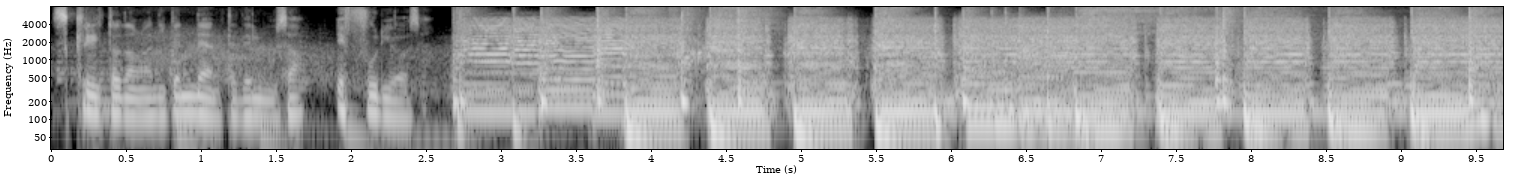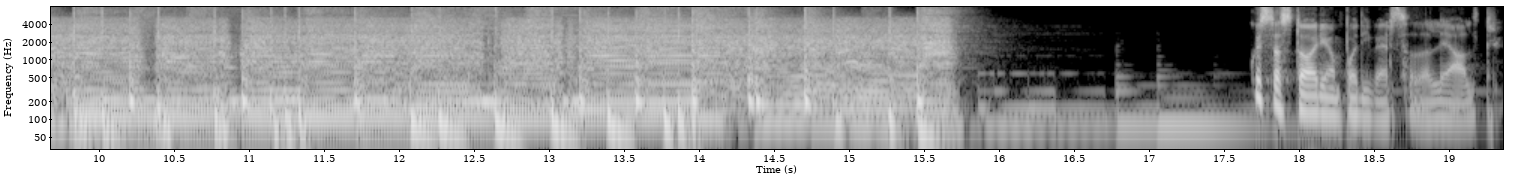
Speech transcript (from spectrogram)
scritto da una dipendente delusa e furiosa. Questa storia è un po' diversa dalle altre.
